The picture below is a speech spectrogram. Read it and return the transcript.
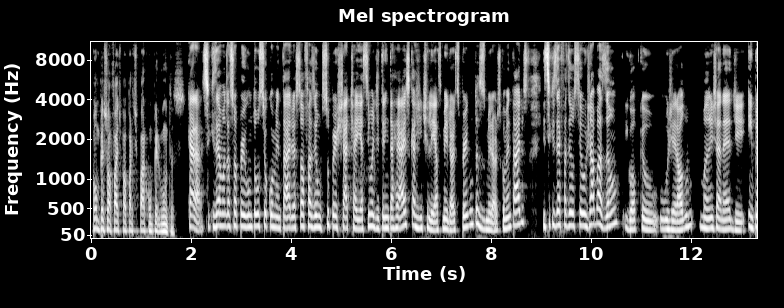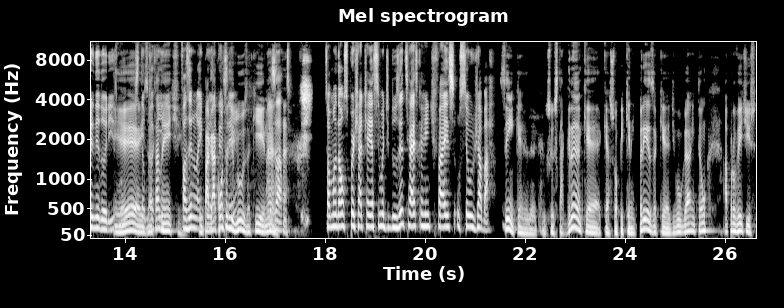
Como o pessoal faz para participar com perguntas? Cara, se quiser mandar sua pergunta ou seu comentário, é só fazer um super chat aí acima de 30 reais que a gente lê as melhores perguntas, os melhores comentários. E se quiser fazer o seu jabazão, igual porque o, o Geraldo manja, né, de empreendedorismo. É, Estamos aqui exatamente. fazendo a Tem pagar a conta de luz aqui, né? Exato. Só mandar um super chat aí acima de 200 reais que a gente faz o seu jabá. Sim, que é, é o seu Instagram, que é, que é a sua pequena empresa, que é divulgar, então aproveite isso.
